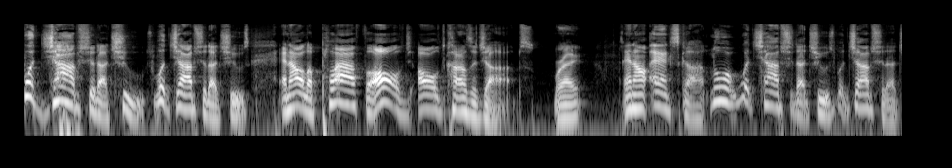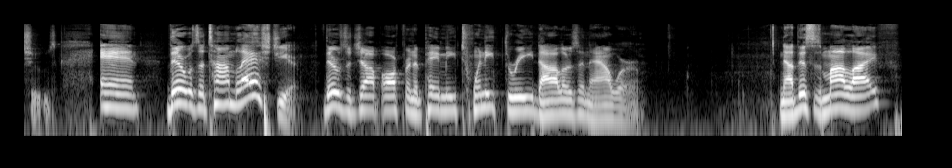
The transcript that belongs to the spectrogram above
What job should I choose? What job should I choose? And I'll apply for all, all kinds of jobs, right? And I'll ask God, Lord, what job should I choose? What job should I choose? And there was a time last year there was a job offering to pay me $23 an hour. Now, this is my life,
